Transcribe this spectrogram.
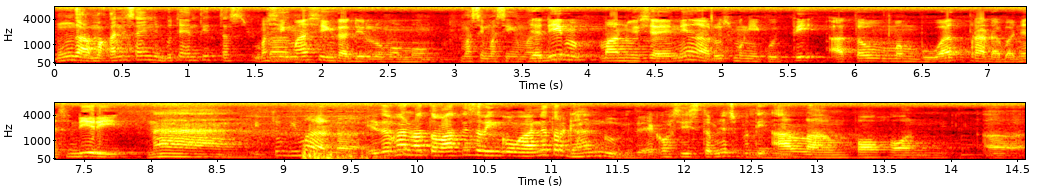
Enggak, makanya saya nyebutnya entitas. Masing-masing tadi lu ngomong. Masing-masing. Jadi manusia ini harus mengikuti atau membuat peradabannya sendiri. Nah, Itu gimana? itu kan otomatis lingkungannya terganggu gitu. Ekosistemnya seperti alam, pohon, eh,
